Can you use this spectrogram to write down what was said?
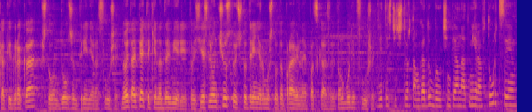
как игрока, что он должен тренера слушать. Но это опять-таки на доверии. То есть если он чувствует, что тренер ему что-то правильное подсказывает, он будет слушать. В 2004 году был чемпионат мира в Турции.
